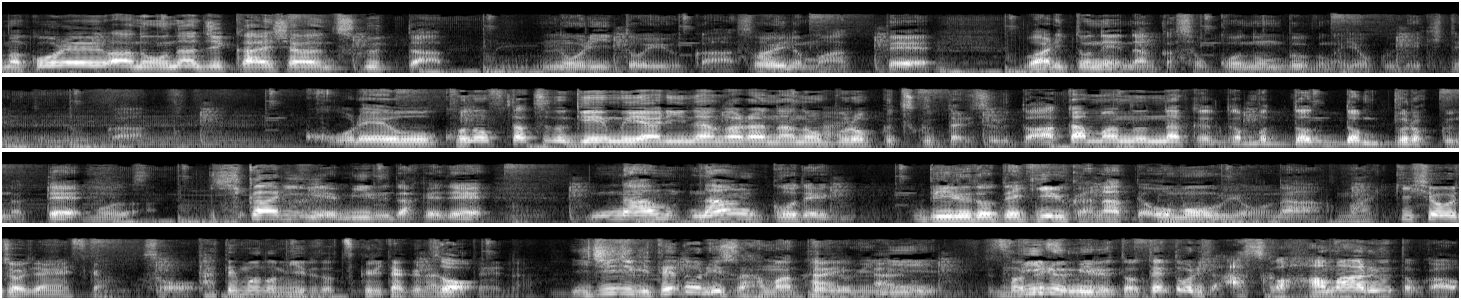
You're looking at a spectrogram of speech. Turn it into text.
まあ、これあの同じ会社が作ったノリというか、そういうのもあって、割とねなんかそこの部分がよくできてるというか、これをこの2つのゲームやりながらナノブロック作ったりすると、頭の中がもうどんどんブロックになって光で見るだけで何何個でビルドできるかなって思うような。末期症状じゃないですか。そう。建物見ると作りたくなるそみたいな。う。一時期テトリスハマってる時に、はいビル見るとテトリスあそこハマるとか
